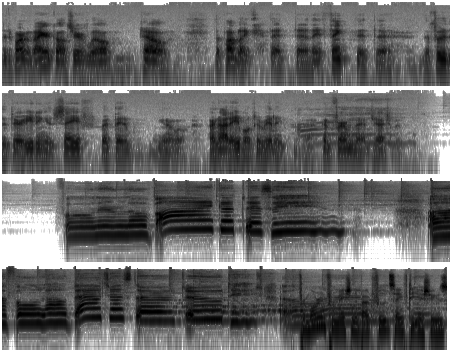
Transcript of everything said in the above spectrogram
the Department of Agriculture will tell the public that uh, they think that the, the food that they're eating is safe, but they, you know, are not able to really uh, confirm that judgment. Fall in love, I get dizzy. I fall out there just to dish. For more information about food safety issues,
